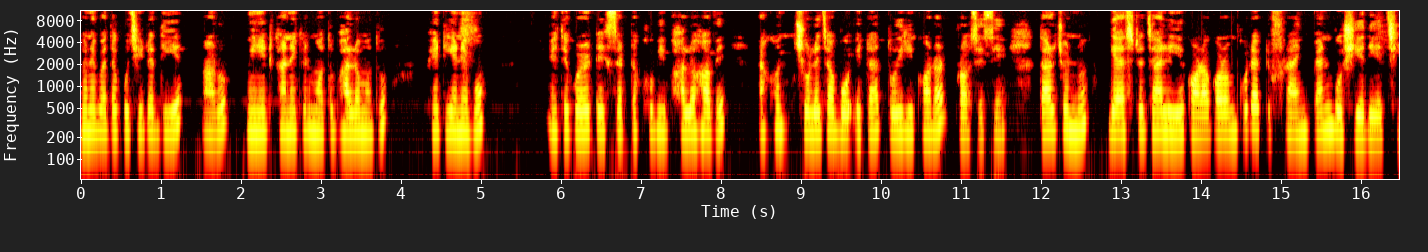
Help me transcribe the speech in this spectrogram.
ধনেপাতা কুচিটা দিয়ে আরও মিনিট খানেকের মতো ভালো মতো ফেটিয়ে নেব। এতে করে টেক্সচারটা খুবই ভালো হবে। এখন চলে যাব এটা তৈরি করার প্রসেসে তার জন্য গ্যাসটা জ্বালিয়ে কড়া গরম করে একটা ফ্রাইং প্যান বসিয়ে দিয়েছি।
